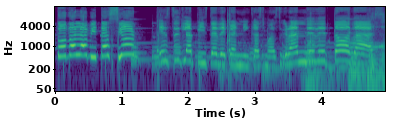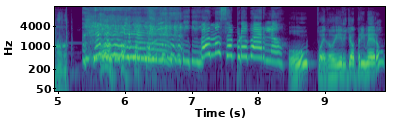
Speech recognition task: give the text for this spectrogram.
toda la habitación. Esta es la pista de canicas más grande de todas. Vamos a probarlo. Uh, ¿puedo ir yo primero?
